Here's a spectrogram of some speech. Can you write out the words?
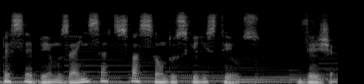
percebemos a insatisfação dos filisteus. Veja:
